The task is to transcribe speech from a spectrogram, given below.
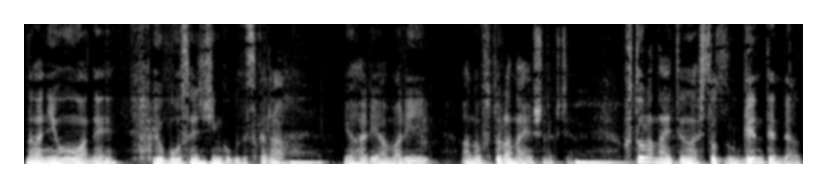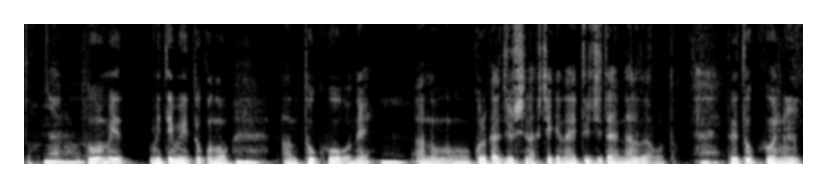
うん、だから日本はね予防先進国ですから、はい、やはりあまりあの太らないようにしなくちゃ、太らないというのは一つの原点であると。そう見見てみるとこの,、あの徳をね、あのこれから重視しなくちゃいけないという時代になるだろうと。で徳に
